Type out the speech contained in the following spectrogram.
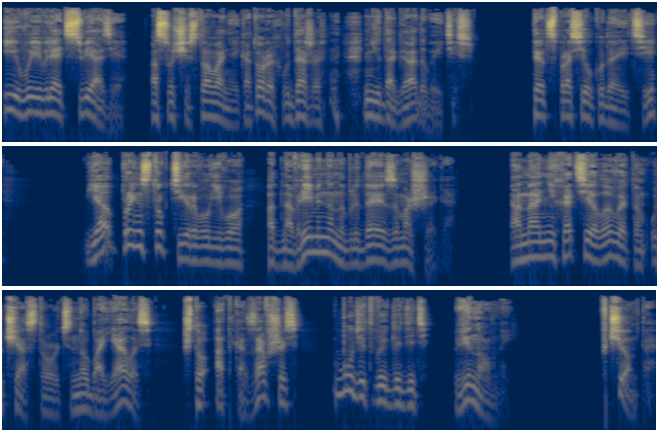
и выявлять связи, о существовании которых вы даже не догадываетесь. Тед спросил, куда идти. Я проинструктировал его, одновременно наблюдая за Машега. Она не хотела в этом участвовать, но боялась, что, отказавшись, будет выглядеть виновной. В чем-то.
